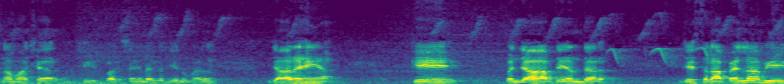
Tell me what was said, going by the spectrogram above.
ਨਵਾਂ ਸ਼ਹਿਰ, ਸ਼ਹੀਦ ਭਗਤ ਸਿੰਘ ਨਗਰ ਜੀ ਨੂੰ ਮਿਲਣ ਜਾ ਰਹੇ ਹਾਂ ਕਿ ਪੰਜਾਬ ਦੇ ਅੰਦਰ ਜਿਸ ਤਰ੍ਹਾਂ ਪਹਿਲਾਂ ਵੀ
